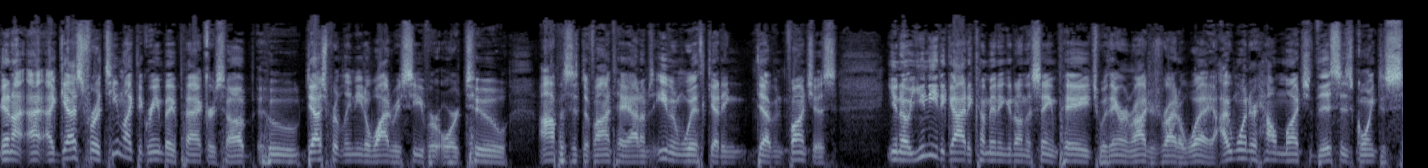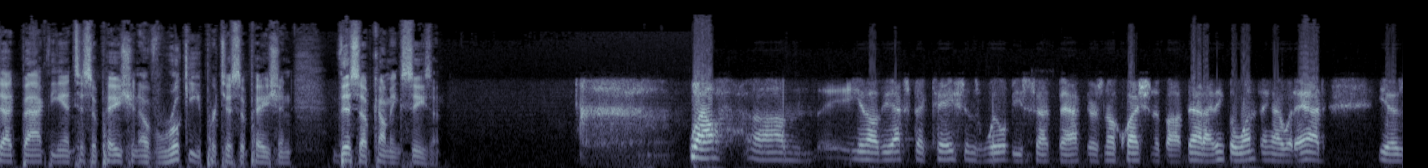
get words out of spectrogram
I, I, guess for a team like the Green Bay Packers, Hub, who desperately need a wide receiver or two opposite Davante Adams, even with getting Devin Funchess, you know, you need a guy to come in and get on the same page with Aaron Rodgers right away. I wonder how much this is going to set back the anticipation of rookie participation this upcoming season. Well, Um, you know, the expectations will be set back. There's no question about that. I think the one thing I would add is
